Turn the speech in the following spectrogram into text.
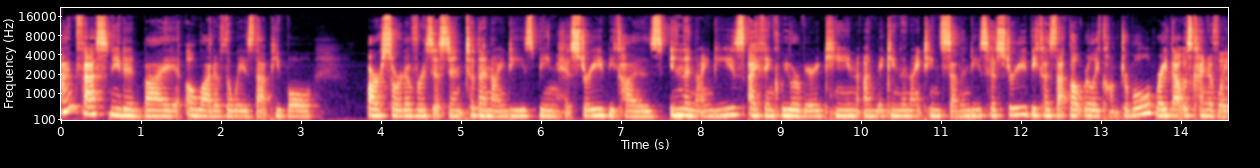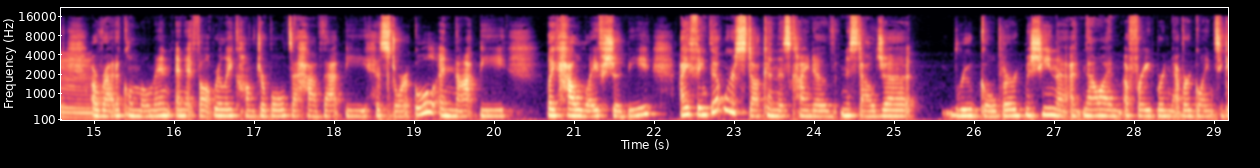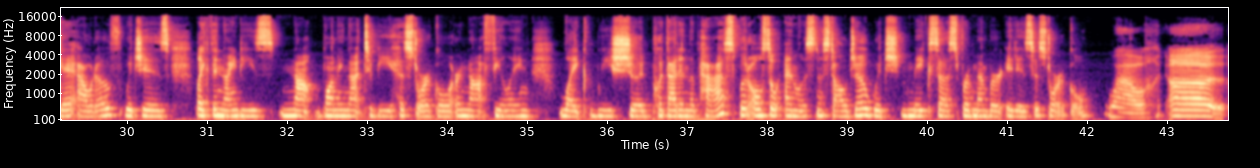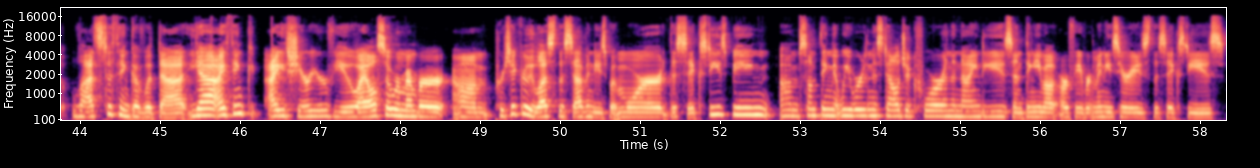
I'm fascinated by a lot of the ways that people are sort of resistant to the 90s being history because in the 90s, I think we were very keen on making the 1970s history because that felt really comfortable, right? That was kind of like Mm. a radical moment and it felt really comfortable to have that be historical and not be like how life should be. I think that we're stuck in this kind of nostalgia Rube Goldberg machine that now I'm afraid we're never going to get out of, which is like the 90s not wanting that to be historical or not feeling like we should put that in the past, but also endless nostalgia, which makes us remember it is historical. Wow. Uh lots to think of with that. Yeah, I think I share your view. I also remember um particularly less the 70s but more the 60s being um something that we were nostalgic for in the 90s and thinking about our favorite miniseries the 60s.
